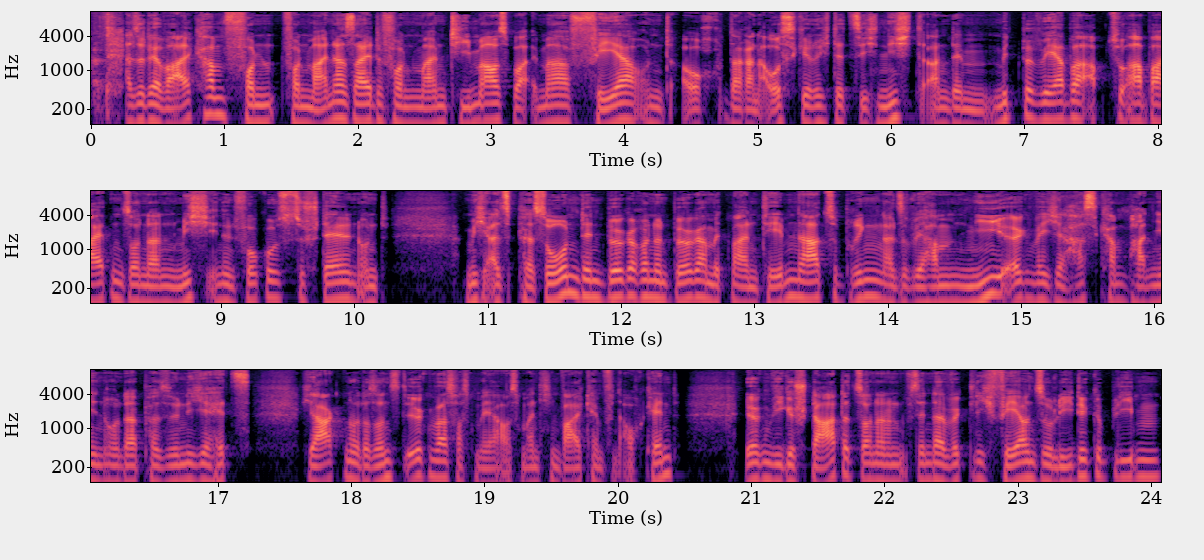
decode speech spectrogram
hat. Also der Wahlkampf von, von meiner Seite, von meinem Team aus, war immer fair und auch daran ausgerichtet, sich nicht an dem Mitbewerber abzuarbeiten, sondern mich in den Fokus zu stellen und mich als Person den Bürgerinnen und Bürgern mit meinen Themen nahezubringen. Also wir haben nie irgendwelche Hasskampagnen oder persönliche Hetzjagden oder sonst irgendwas, was man ja aus manchen Wahlkämpfen auch kennt, irgendwie gestartet, sondern sind da wirklich fair und solide geblieben.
